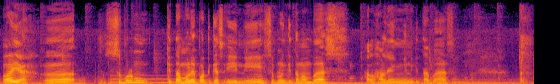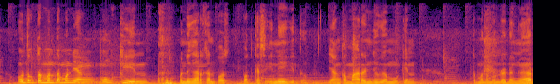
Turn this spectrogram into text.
Oh ya, eh, sebelum kita mulai podcast ini, sebelum kita membahas hal-hal yang ingin kita bahas, untuk teman-teman yang mungkin mendengarkan podcast ini gitu, yang kemarin juga mungkin teman-teman udah dengar,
